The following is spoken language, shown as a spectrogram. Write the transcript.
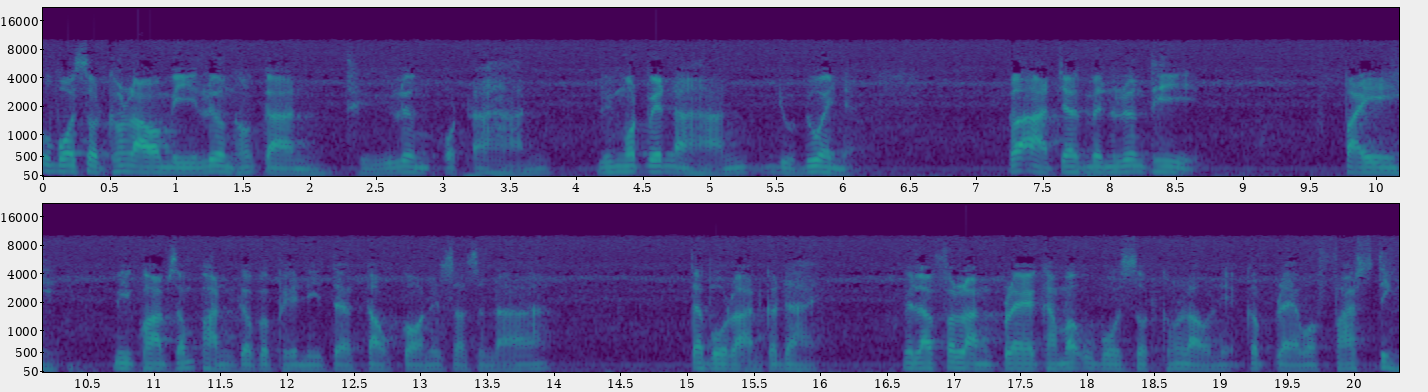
อุโบสถของเรามีเรื่องของการถือเรื่องอดอาหาร หรืองดเว้นอาหารอยู่ด้วยเนี่ย ก็อาจจะเป็นเรื่องที่ไปมีความสัมพันธ์กับประเพณี แต่เก่าก่อนในศาสนา แต่โบราณก็ได้ เวลาฝรั่งแปลคำว่าอุโบสถของเราเนี่ย ก็แปลว่า fasting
